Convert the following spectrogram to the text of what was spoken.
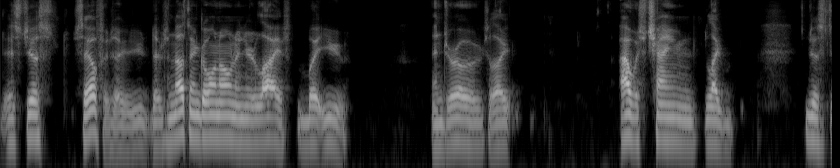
It's just selfish. There- There's nothing going on in your life but you and drugs. Like I was chained, like just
